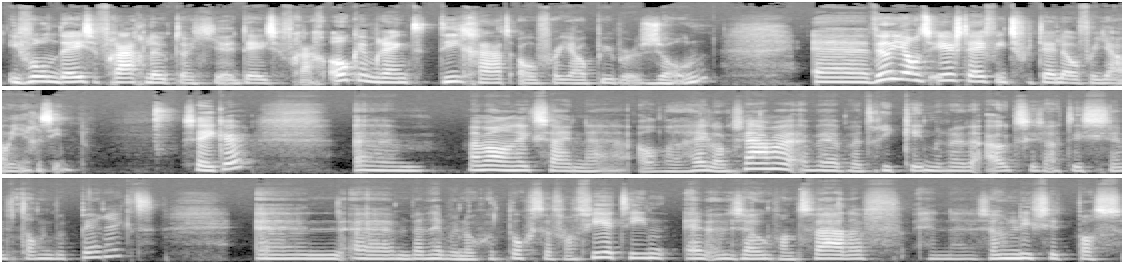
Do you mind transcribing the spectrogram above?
Yvonne, deze vraag, leuk dat je deze vraag ook inbrengt, die gaat over jouw puberzoon. Eh, wil je ons eerst even iets vertellen over jou en je gezin? Zeker. Ehm, mijn man en ik zijn al heel lang samen. We hebben drie kinderen. De oudste is autistisch en verstandelijk beperkt. En ehm, dan hebben we nog een dochter van 14 en een zoon van 12. En zo'n lief zit pas,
